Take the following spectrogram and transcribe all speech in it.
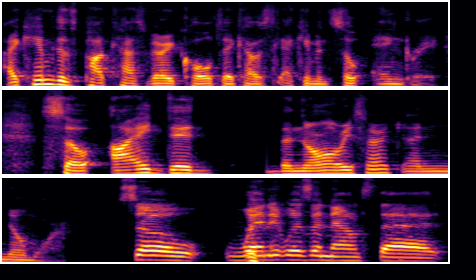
I came into this podcast very cold. 'cause I was I came in so angry. So I did the normal research and no more. So when it was announced that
